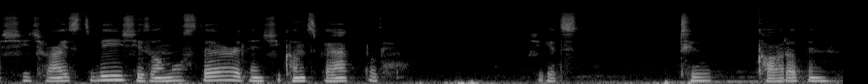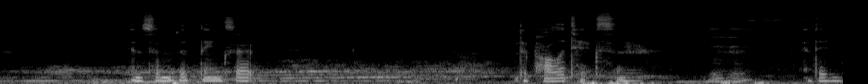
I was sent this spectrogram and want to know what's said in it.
she tries to be, she's almost there, and then she comes back with she gets too caught up in in some of the things that the politics and Mm-hmm. and then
